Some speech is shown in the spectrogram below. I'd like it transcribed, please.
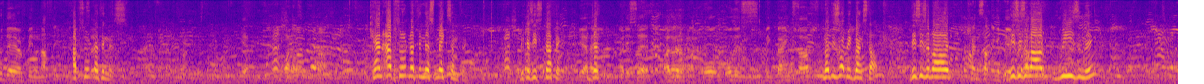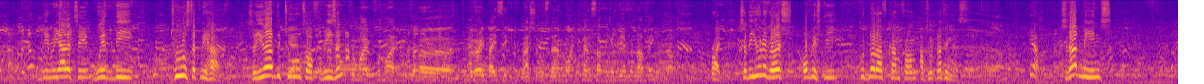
could there have been nothing? Is that what Absolute nothingness. Yeah. Why not? Can absolute nothingness make something? Because it's nothing. Yeah. It does- I just said. I don't. All, all this Big Bang stuff. no, this is not Big Bang stuff. This is about Can something appear? this is about nothing? reasoning the reality with the tools that we have. So you have the tools of reason. From my, from my, from a, from a very basic rational standpoint, can something appear from nothing? Right. So the universe obviously could not have come from absolute nothingness. Yeah. So that means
